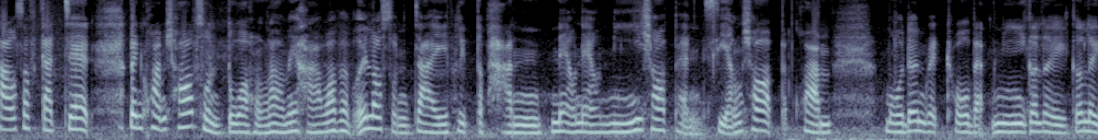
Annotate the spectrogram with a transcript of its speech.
House of Gadget เป็นความชอบส่วนตัวของเราไหมคะ ว่าแบบเอ้ยเราสนใจผลิตภัณฑ์ แนวแนวนี้ชอบแผ่นเสียงชอบแบบความ modern retro แบบนี้ก็เลยก็เลย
